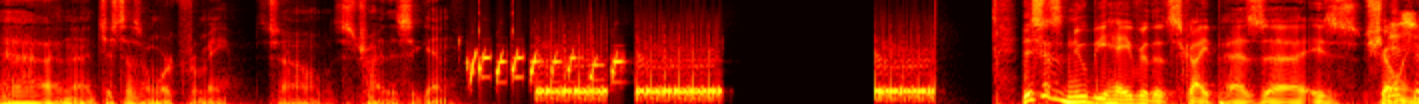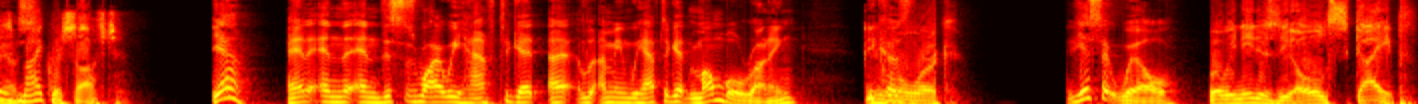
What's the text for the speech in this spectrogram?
uh, and it just doesn't work for me. So let's try this again. This is new behavior that Skype has uh, is showing This is us. Microsoft. Yeah, and and and this is why we have to get. Uh, I mean, we have to get Mumble running Because it won't work. Yes, it will. What we need is the old Skype.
